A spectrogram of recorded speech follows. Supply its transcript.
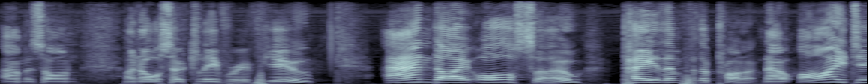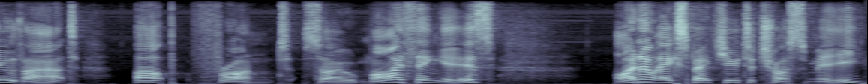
Amazon and also to leave a review. And I also pay them for the product. Now I do that up front. So my thing is, I don't expect you to trust me.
